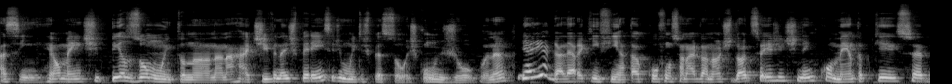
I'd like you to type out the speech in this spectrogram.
assim, realmente pesou muito na, na, narrativa e na experiência de muitas pessoas com o jogo, né? E aí a galera que, enfim, atacou o funcionário da Naughty Dog, isso aí a gente nem comenta, porque isso é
